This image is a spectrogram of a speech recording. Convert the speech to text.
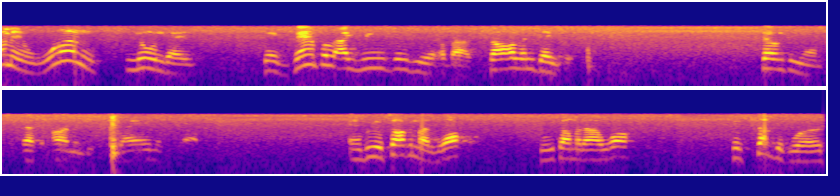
I mean, one noonday, the example I used in here about Saul and David, 7 p.m., that's Harmony, same And we were talking about walk. We were talking about our walk. His subject was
